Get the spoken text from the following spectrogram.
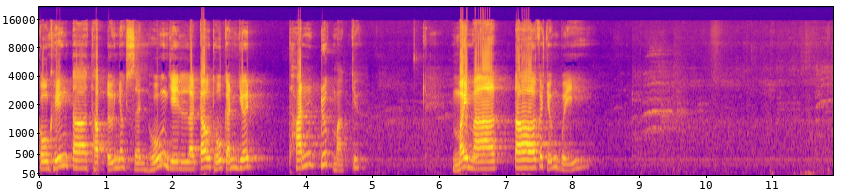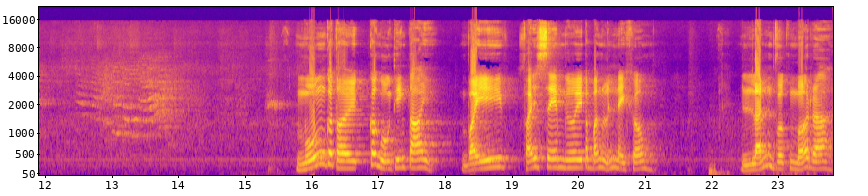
còn khiến ta thập tử nhất sinh, huống gì là cao thủ cảnh giới thánh trước mặt chứ? May mà ta có chuẩn bị. Muốn có thời có nguồn thiên tai, Vậy phải xem ngươi có bản lĩnh này không? Lãnh vực mở ra.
